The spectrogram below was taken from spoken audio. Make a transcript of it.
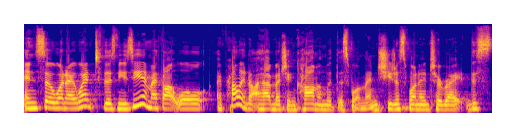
And so when I went to this museum, I thought, well, I probably don't have much in common with this woman. She just wanted to write this.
